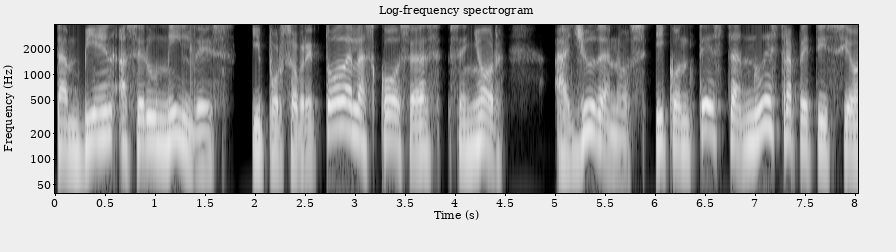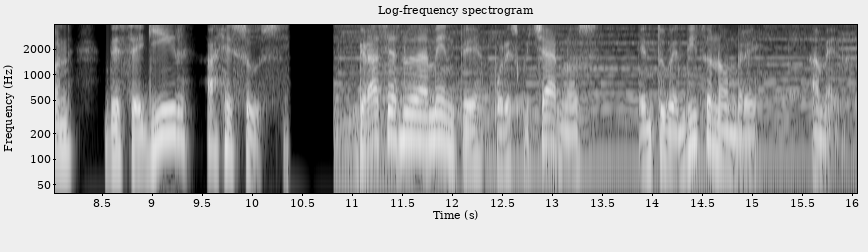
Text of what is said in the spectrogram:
también a ser humildes y por sobre todas las cosas, Señor, ayúdanos y contesta nuestra petición de seguir a Jesús. Gracias nuevamente por escucharnos. En tu bendito nombre. Amén.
